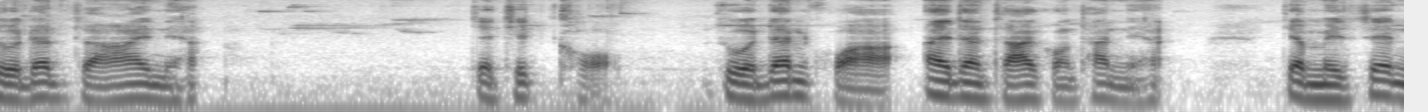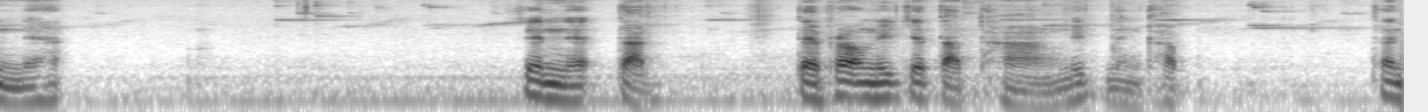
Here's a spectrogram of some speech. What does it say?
ส่วนด้านซ้ายเนี่ยฮะจะชิดขอบ ส่วนด้านขวาไอ้ด้านซ้ายของท่านเนี่ยฮะจะมีเส้นเนี่ยฮะเส้นเนี่ยตัด แต่พระองค์นี้จะตัดห่างนิดหนึ่งครับ ท่าน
